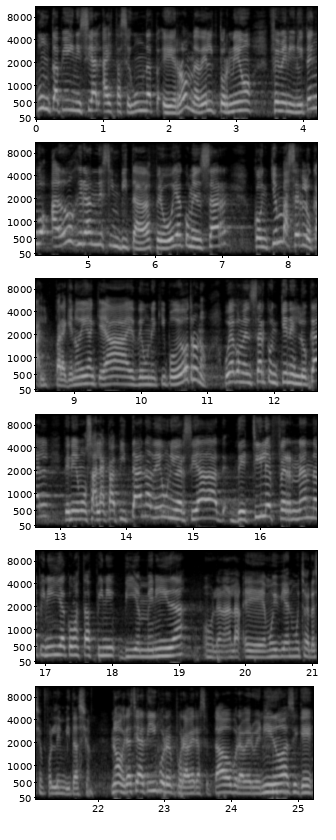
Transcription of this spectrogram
puntapié inicial a esta segunda eh, ronda del torneo femenino. Y tengo a dos grandes invitadas, pero voy a comenzar con quién va a ser local, para que no digan que ah, es de un equipo de otro, no. Voy a comenzar con quién es local. Tenemos a la capitana de Universidad de Chile, Fernanda Pinilla. ¿Cómo estás, Pini? Bienvenida. Hola, Nala. Eh, muy bien, muchas gracias por la invitación. No, gracias a ti por, por haber aceptado, por haber venido, así que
